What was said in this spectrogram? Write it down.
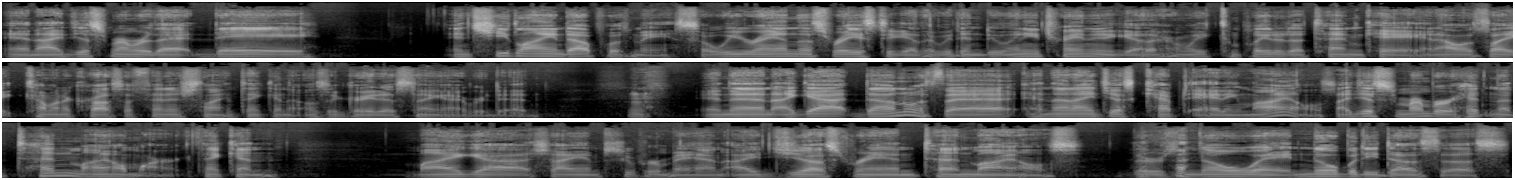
And I just remember that day, and she lined up with me. So we ran this race together. We didn't do any training together, and we completed a 10K. And I was like coming across the finish line thinking that was the greatest thing I ever did. Hmm. and then I got done with that, and then I just kept adding miles. I just remember hitting the 10 mile mark thinking, my gosh, I am Superman. I just ran 10 miles. There's no way. Nobody does this.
